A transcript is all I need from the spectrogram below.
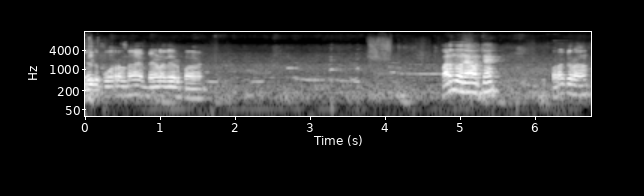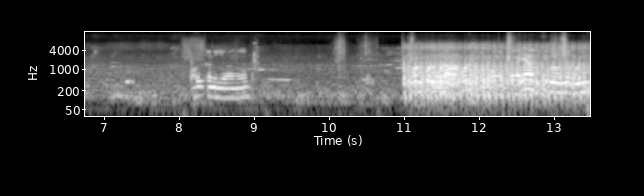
மேடு போடுறான்னா மேலதான் இருப்பான். பறந்து வரேன் ஒருத்தன் பறக்குறான் பால்கனிக்கு வாங்க. போடு போடு போடு அவனை போடு. கையால குத்தி கொள்ளுங்க கொள்ளு.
